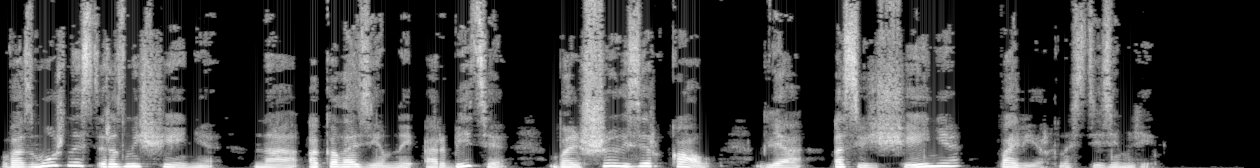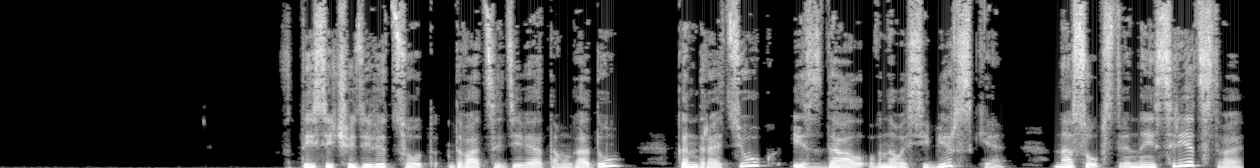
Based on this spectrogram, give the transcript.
возможность размещения на околоземной орбите больших зеркал для освещения поверхности Земли. В 1929 году Кондратюк издал в Новосибирске на собственные средства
